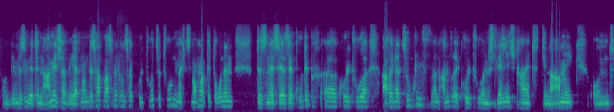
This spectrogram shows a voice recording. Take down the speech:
und wie müssen wir dynamischer werden. Und das hat was mit unserer Kultur zu tun, möchte es nochmal betonen, das ist eine sehr, sehr gute äh, Kultur, aber in der Zukunft werden andere Kulturen, Schnelligkeit, Dynamik und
